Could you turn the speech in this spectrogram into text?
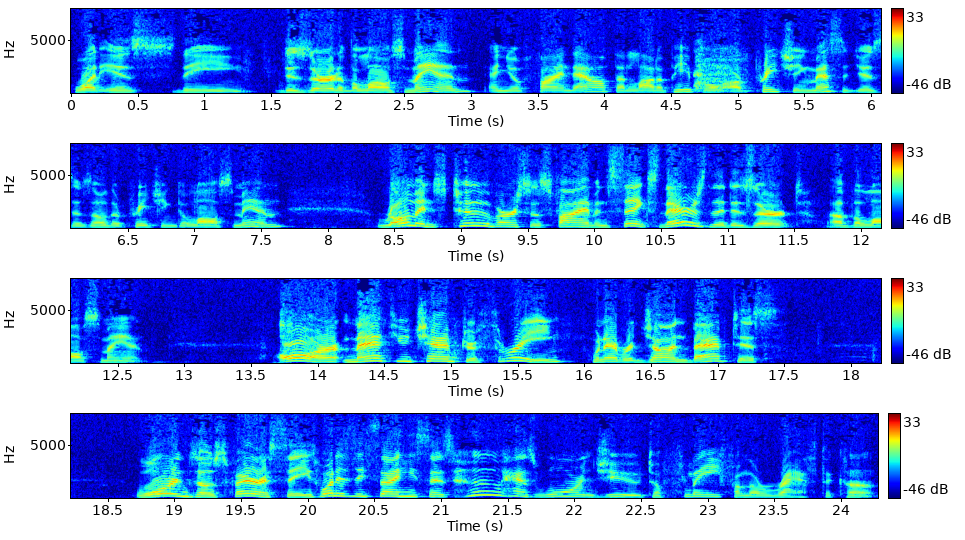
what is the desert of the lost man, and you'll find out that a lot of people are preaching messages as though they're preaching to lost men. Romans 2, verses 5 and 6, there's the desert of the lost man. Or Matthew chapter 3, whenever John Baptist warns those Pharisees, what does he say? He says, Who has warned you to flee from the wrath to come?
